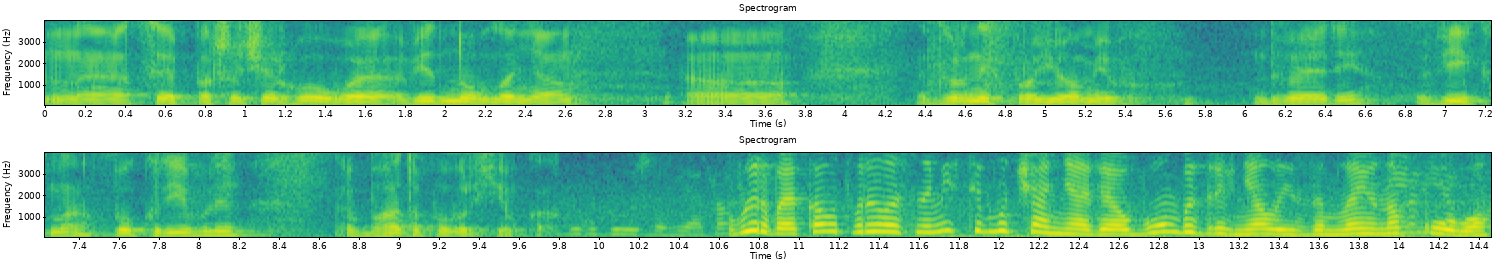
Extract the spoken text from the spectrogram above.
Е, Це першочергове відновлення е, дверних пройомів, двері, вікна, покрівлі в багатоповерхівках. Вирва, яка утворилась на місці влучання авіабомби, зрівняли із землею навколо.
